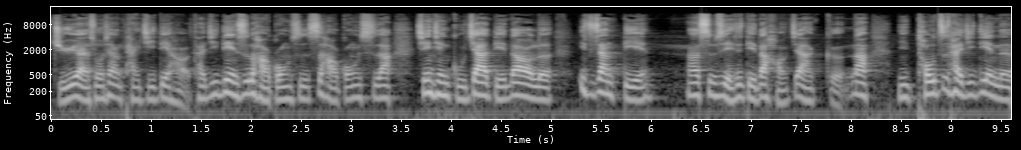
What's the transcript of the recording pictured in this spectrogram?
举例来说，像台积电好，台积电是不是好公司？是好公司啊。先前股价跌到了，一直这样跌。那是不是也是跌到好价格？那你投资台积电呢？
